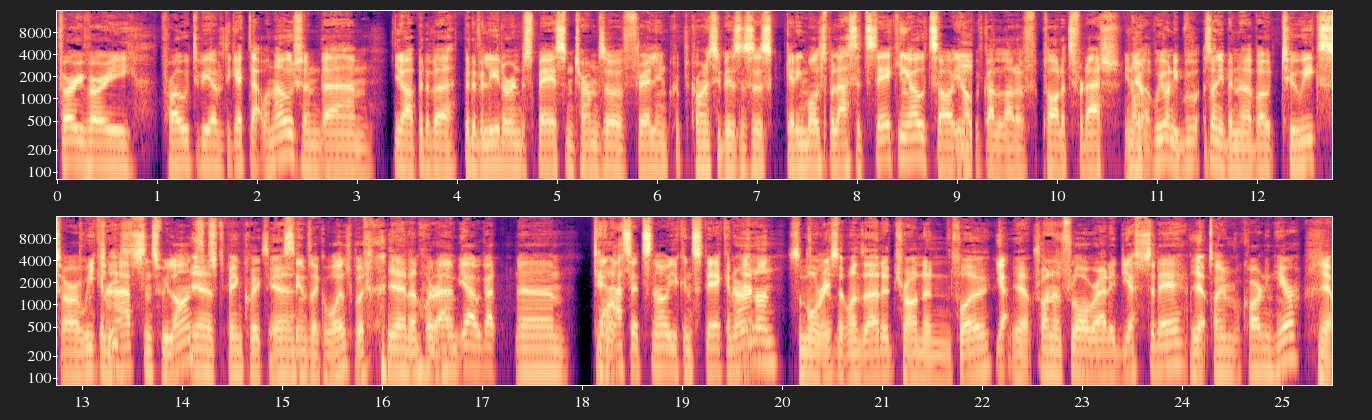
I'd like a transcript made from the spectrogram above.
very, very proud to be able to get that one out. And um, you know, a bit of a bit of a leader in the space in terms of Australian cryptocurrency businesses getting multiple asset staking out. So you know, we've got a lot of plaudits for that. You know, Yeah. we've only it's only been about two weeks or a week and a half since we launched. yeah, it's been quick. Yeah, Seems like a while, but yeah, no, but um, yeah, we got um, ten More- assets now you can stake and earn Yeah. on. some more recent ones added, Tron and Flow. Yeah, yeah, Tron and Flow were added yesterday. Yep. Time recording here. yeah.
